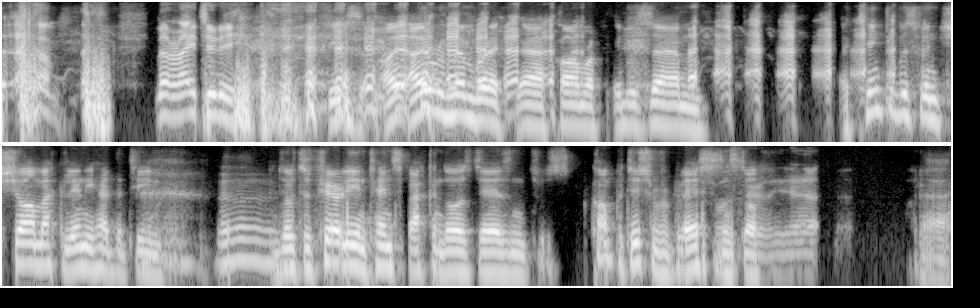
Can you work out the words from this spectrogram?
Not right, Judy. I, I, remember it, uh, Cormac. It was, um, I think it was when Sean McElhinney had the team. It was fairly intense back in those days, and just competition for places and stuff. Really, yeah. Uh,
